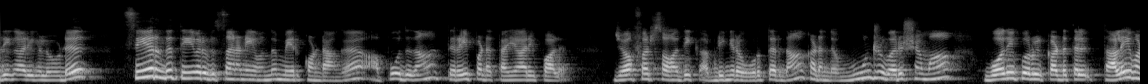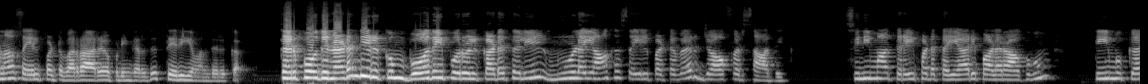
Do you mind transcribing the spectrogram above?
அதிகாரிகளோடு சேர்ந்து தீவிர விசாரணையை வந்து மேற்கொண்டாங்க. அப்போதுதான் திரைப்பட தயாரிப்பாளர் ஜாஃபர் சாதிக் அப்படிங்கிற ஒருத்தர் தான் கடந்த மூன்று வருஷமா போதைப்பொருள் கடத்தல் தலைவனா செயல்பட்டு வர்றாரு அப்படிங்கிறது தெரிய வந்திருக்கு. தற்போது நடந்திருக்கும் போதைப் பொருள் கடத்தலில் மூளையாக செயல்பட்டவர் ஜாஃபர் சாதிக். சினிமா திரைப்பட தயாரிப்பாளராகவும் திமுக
